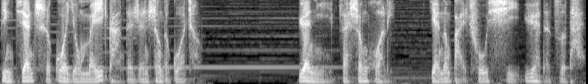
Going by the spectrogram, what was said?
并坚持过有美感的人生的过程。愿你在生活里，也能摆出喜悦的姿态。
